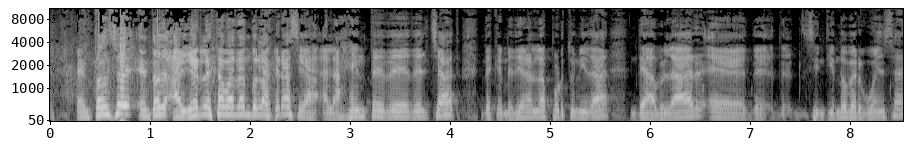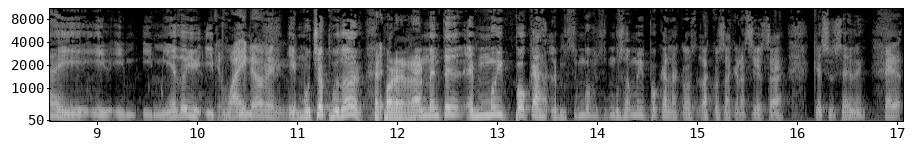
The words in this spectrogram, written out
Entonces, entonces, ayer le estaba dando las gracias a la gente de- del chat de que me dieran la oportunidad de hablar eh, de- de- sintiendo vergüenza y, y- y- y miedo y, y- mucho pudor. porque realmente es muy pocas, son muy pocas las, cos- las cosas graciosas que suceden. Pero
